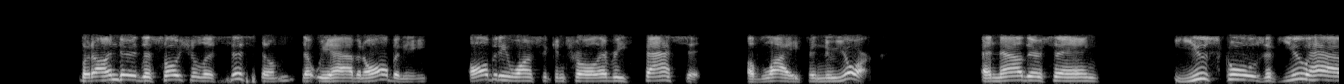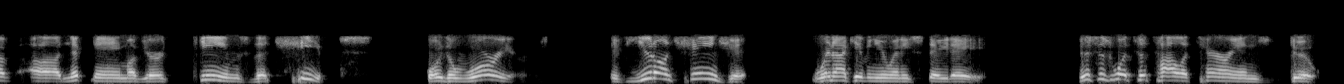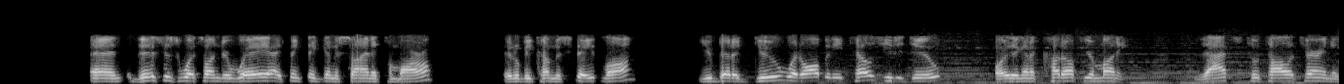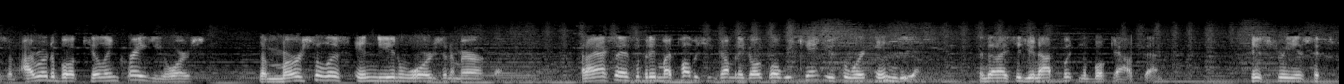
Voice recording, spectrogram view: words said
But under the socialist system that we have in Albany, Albany wants to control every facet of life in New York. And now they're saying, you schools, if you have a nickname of your teams, the Chiefs or the Warriors, if you don't change it, we're not giving you any state aid. This is what totalitarians do. And this is what's underway. I think they're going to sign it tomorrow. It'll become a state law. You better do what Albany tells you to do, or they're going to cut off your money. That's totalitarianism. I wrote a book, Killing Crazy Horse The Merciless Indian Wars in America. And I actually had somebody in my publishing company go, Well, we can't use the word Indian. And then I said, You're not putting the book out then. History is history.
